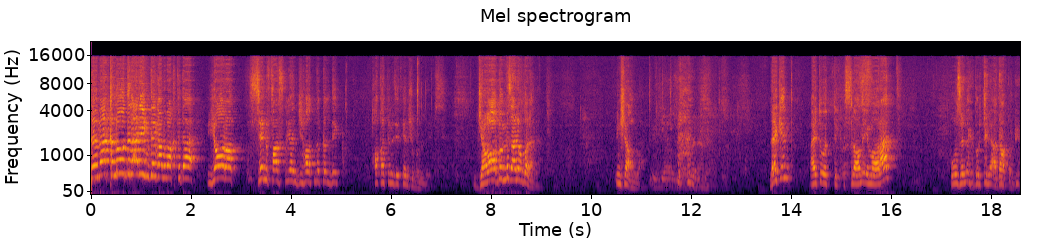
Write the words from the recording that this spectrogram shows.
nima qiluvdilaring degan vaqtida, "Ya Rob, sen farz qilgan jihodni qildik, toqatimiz yetgan shu bo'ldi" deymiz. Javobimiz aniq bo'ladi. Inshaalloh. Lekin aytib o'tdik, islomiy imorat o'zini burchini ado qildi.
